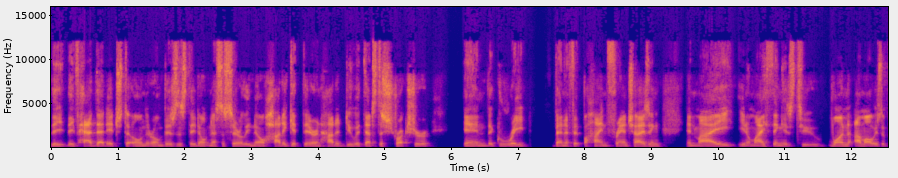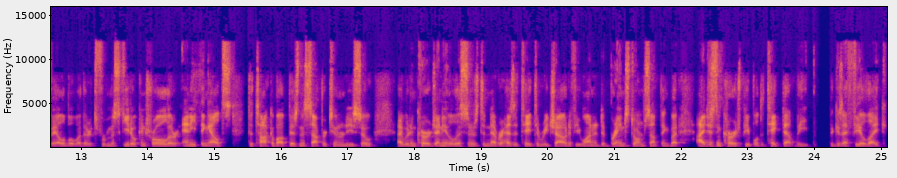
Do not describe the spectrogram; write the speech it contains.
they they've had that itch to own their own business they don't necessarily know how to get there and how to do it. That's the structure and the great benefit behind franchising. And my you know my thing is to one i'm always available whether it's for mosquito control or anything else to talk about business opportunities. So i would encourage any of the listeners to never hesitate to reach out if you wanted to brainstorm something. But i just encourage people to take that leap because i feel like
